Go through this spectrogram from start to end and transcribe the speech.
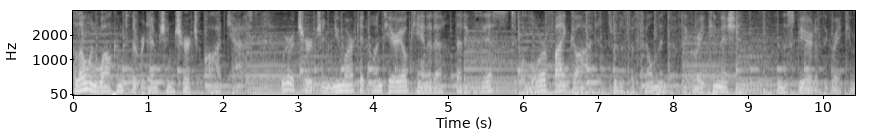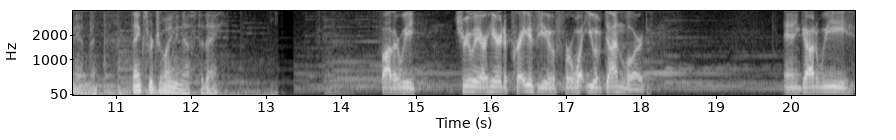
Hello and welcome to the Redemption Church podcast. We're a church in Newmarket, Ontario, Canada that exists to glorify God through the fulfillment of the Great Commission in the spirit of the Great Commandment. Thanks for joining us today. Father, we truly are here to praise you for what you have done, Lord. And God, we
